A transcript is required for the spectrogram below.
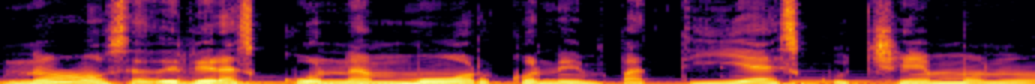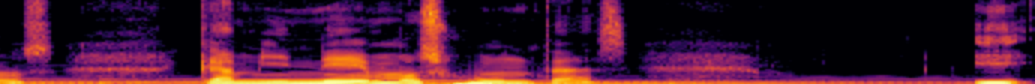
no, o sea, de veras con amor, con empatía, escuchémonos, caminemos juntas. Y,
